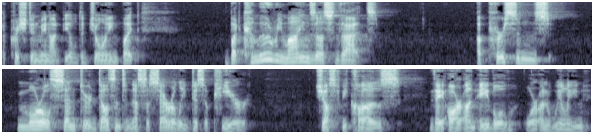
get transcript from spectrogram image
a Christian may not be able to join. But but Camus reminds us that a person's moral center doesn't necessarily disappear just because they are unable or unwilling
